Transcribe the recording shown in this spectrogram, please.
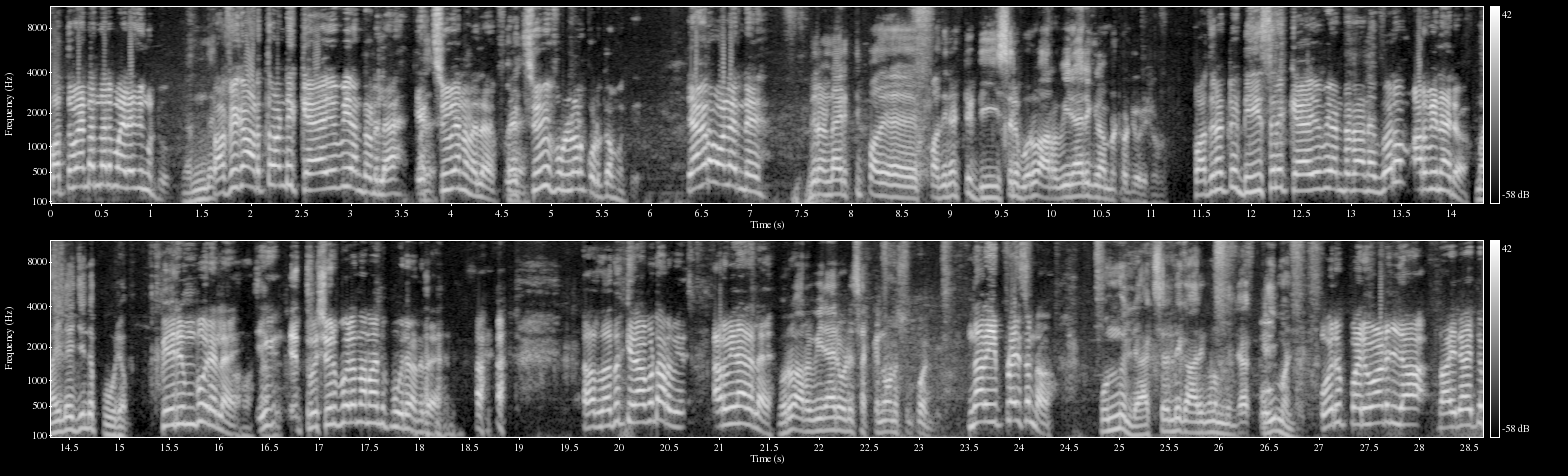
പത്ത് വേണ്ട എന്തായാലും മൈലേജും കിട്ടും. റഫീഖ അടുത്ത വണ്ടി കെ യു വി ഹൺഡ്രഡ് അല്ലേ എക്സ് യു വി ആണല്ലേ എക്സ് യു വി ഫുൾ ആണ് കൊടുക്കാൻ നമുക്ക്. എങ്ങനെ പോലേ ഇത് രണ്ടായിരത്തി പതി- പതിനെട്ട് ഡീസൽ വെറും അറുപതിനായിരം കിലോമീറ്റർ ഓടി ഓടിയിട്ടുള്ളൂ. പതിനെട്ട് diesel K U V hundred ആണ്. വെറും അറുപതിനായിരം. മൈലേജിന്റെ പൂരം. പെരുമ്പൂരല്ലേ ഈ തൃശ്ശൂർ പൂരം എന്ന് പറഞ്ഞാൽ പൂരാണ് അല്ലേ? അത് കിലോമീറ്റർ അറുപത് അറുപതിനായിരം അല്ലേ? വെറും അറുപതിനായിരം സെക്കൻഡ് ഓണർഷിപ്പ് വണ്ടി. എന്നാ റീപ്ലേസ് ഉണ്ടോ? ഒന്നുമില്ല ആക്സിഡന്റ് കാര്യങ്ങളൊന്നുമില്ല ക്ലെയിം ഉണ്ട്. ഒരു പരിപാടിയില്ല ധൈര്യമായിട്ട്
